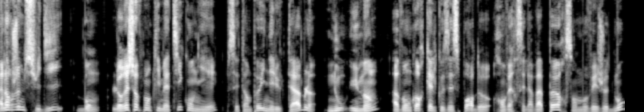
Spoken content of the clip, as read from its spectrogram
Alors je me suis dit, bon, le réchauffement climatique, on y est, c'est un peu inéluctable. Nous, humains, avons encore quelques espoirs de renverser la vapeur, sans mauvais jeu de mots.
